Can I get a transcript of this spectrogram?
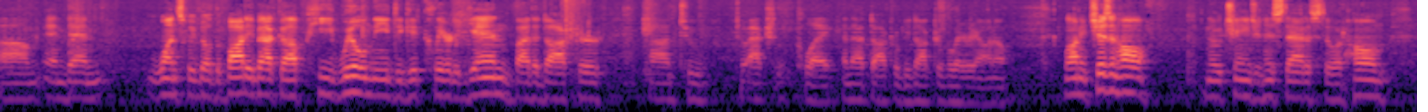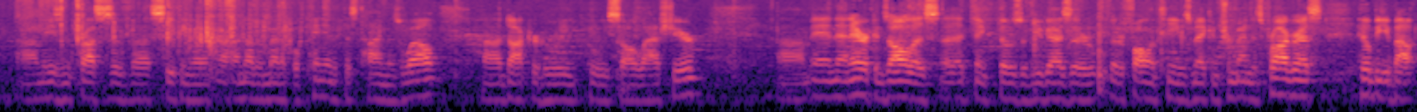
Um, and then once we build the body back up, he will need to get cleared again by the doctor uh, to, to actually play. And that doctor will be Dr. Valeriano. Lonnie Chisenhall, no change in his status, still at home. Um, he's in the process of uh, seeking a, another medical opinion at this time as well. Uh, doctor who we, who we saw last year. Um, and then Erik Gonzalez, I think those of you guys that are, that are following teams making tremendous progress. He'll be about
